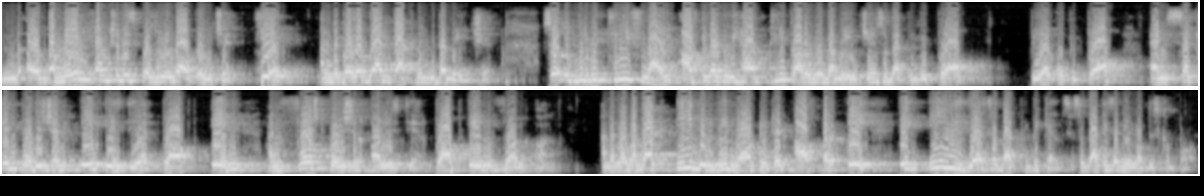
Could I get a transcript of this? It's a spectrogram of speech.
Uh, the main function is present in the open chain here. And because of that that will be the main chain. So it will be 3 phenyl after that we have 3 carbon in the main chain so that will be prop prop prop. And second position in is there prop in. And first position all is there prop in one all and remember that E will be not written after A. If E is there, so that will be cancelled. So that is the name of this compound.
